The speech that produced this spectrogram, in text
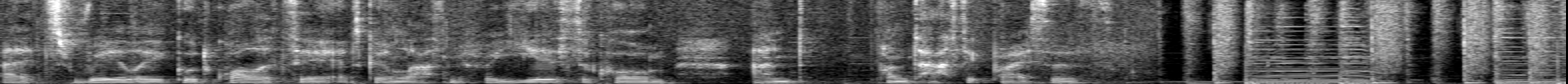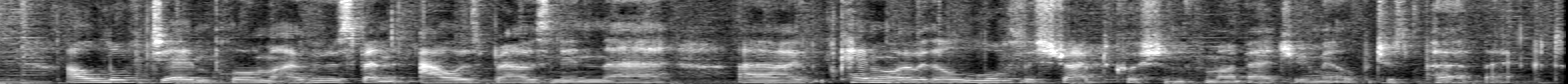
Uh, it's really good quality, it's going to last me for years to come and fantastic prices. I love Jane Plum. I would have spent hours browsing in there. Uh, I came away with a lovely striped cushion for my bedroom. It'll be just perfect.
